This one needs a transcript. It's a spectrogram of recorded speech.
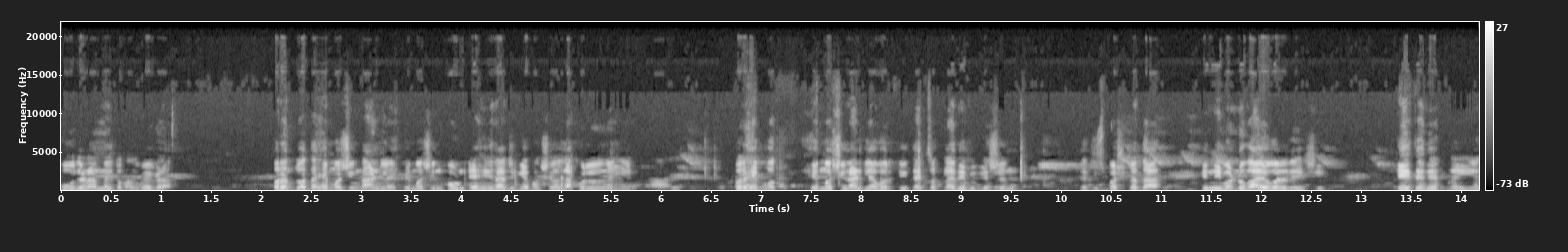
होऊ देणार नाही तो भाग वेगळा. परंतु आता हे मशीन आणलंय. हे मशीन कोणत्याही राजकीय पक्षाला दाखवलेलं नाहीये. पण हे हे मशीन आणल्यावरती त्याचं क्लॅरिफिकेशन त्याची स्पष्टता ही निवडणूक आयोगाने द्यायची. ते ते देत नाहीये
